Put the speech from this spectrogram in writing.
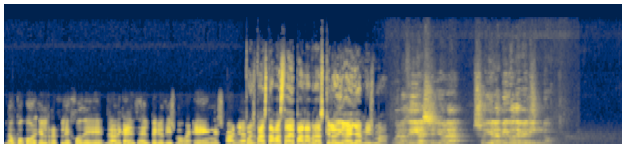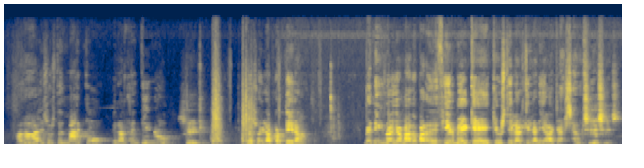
da un poco el reflejo de, de la decadencia del periodismo en España. Pues basta, basta de palabras, que lo diga ella misma. Buenos días, señora. Soy el amigo de Benigno. Ah, ¿es usted Marco, el argentino? Sí. Yo soy la portera. Benigno ha llamado para decirme que, que usted le alquilaría la casa. Sí, así es.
